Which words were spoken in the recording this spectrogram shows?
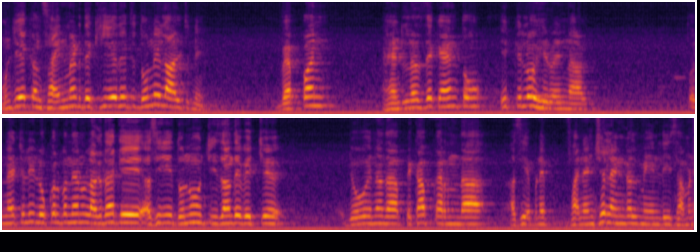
ਹੁਣ ਜੇ ਕਨਸਾਈਨਮੈਂਟ ਦੇਖੀਏ ਇਹਦੇ ਵਿੱਚ ਦੋਨੇ ਲਾਲਚ ਨੇ। ਵੈਪਨ ਹੈਂਡਲਰਸ ਦੇ ਕਹਿਣ ਤੋਂ 1 ਕਿਲੋ ਹੀਰੋਇਨ ਨਾਲ। ਤੋਂ ਨੈਚੁਰਲੀ ਲੋਕਲ ਬੰਦਿਆਂ ਨੂੰ ਲੱਗਦਾ ਕਿ ਅਸੀਂ ਦੋਨੋਂ ਚੀਜ਼ਾਂ ਦੇ ਵਿੱਚ ਜੋ ਇਹਨਾਂ ਦਾ ਪਿਕਅਪ ਕਰਨ ਦਾ ਅਸੀਂ ਆਪਣੇ ਫਾਈਨੈਂਸ਼ੀਅਲ ਐਂਗਲ ਮੇਨਲੀ ਸਾਹਮਣੇ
